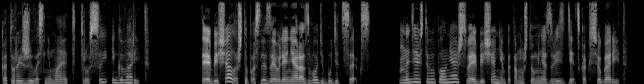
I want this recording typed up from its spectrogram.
который живо снимает трусы и говорит — ты обещала, что после заявления о разводе будет секс. Надеюсь, ты выполняешь свои обещания, потому что у меня звездец, как все горит.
